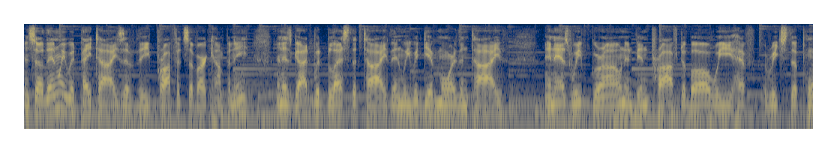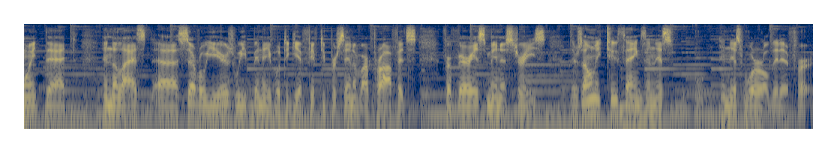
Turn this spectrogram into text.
And so then we would pay tithes of the profits of our company. And as God would bless the tithe, then we would give more than tithe. And as we've grown and been profitable, we have reached the point that in the last uh, several years we've been able to give 50% of our profits for various ministries. There's only two things in this in this world that are for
